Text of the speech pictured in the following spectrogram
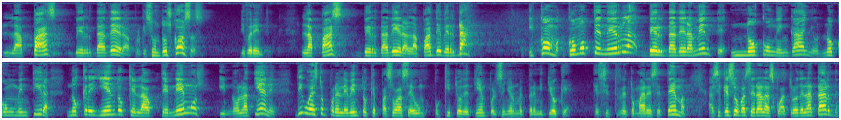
la paz verdadera? Porque son dos cosas diferentes. La paz verdadera, la paz de verdad. ¿Y cómo? ¿Cómo obtenerla verdaderamente? No con engaños, no con mentira, no creyendo que la obtenemos y no la tiene. Digo esto por el evento que pasó hace un poquito de tiempo. El Señor me permitió que, que se retomara ese tema. Así que eso va a ser a las 4 de la tarde.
